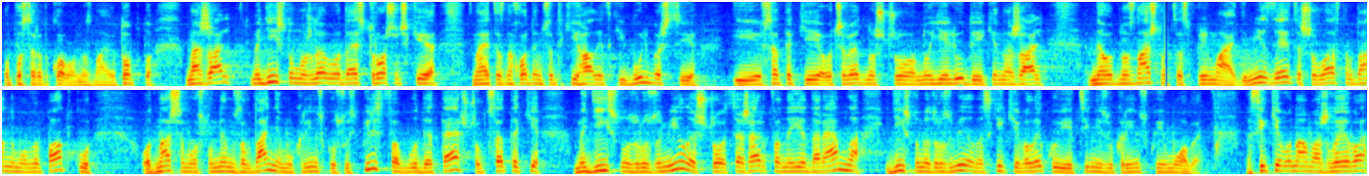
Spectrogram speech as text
опосередковано знаю. Тобто, на жаль, ми дійсно, можливо, десь трошечки, знаєте, знаходимося в такій галицькій бульбашці. І все-таки очевидно, що ну є люди, які, на жаль, неоднозначно це сприймають. І мені здається, що власне в даному випадку от нашим основним завданням українського суспільства буде те, щоб все-таки ми дійсно зрозуміли, що ця жертва не є даремна, і дійсно ми зрозуміли, наскільки великою є цінність української мови, наскільки вона важлива,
